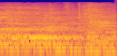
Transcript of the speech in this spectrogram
rule.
